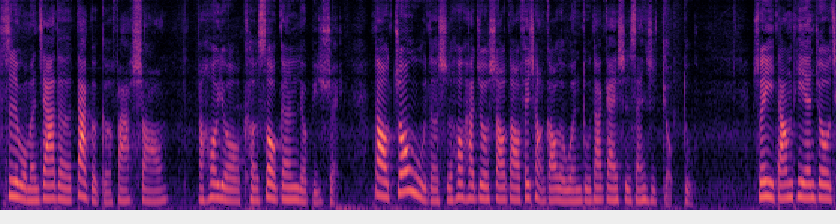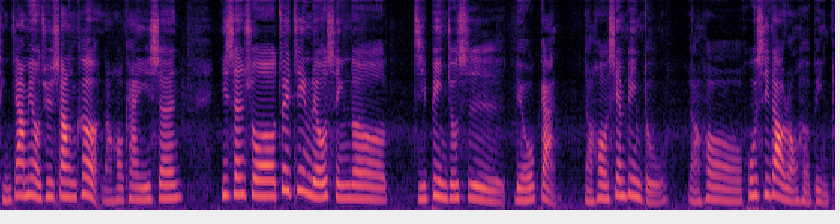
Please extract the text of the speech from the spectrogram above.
是我们家的大哥哥发烧。然后有咳嗽跟流鼻水，到周五的时候他就烧到非常高的温度，大概是三十九度，所以当天就请假没有去上课，然后看医生。医生说最近流行的疾病就是流感，然后腺病毒，然后呼吸道融合病毒。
